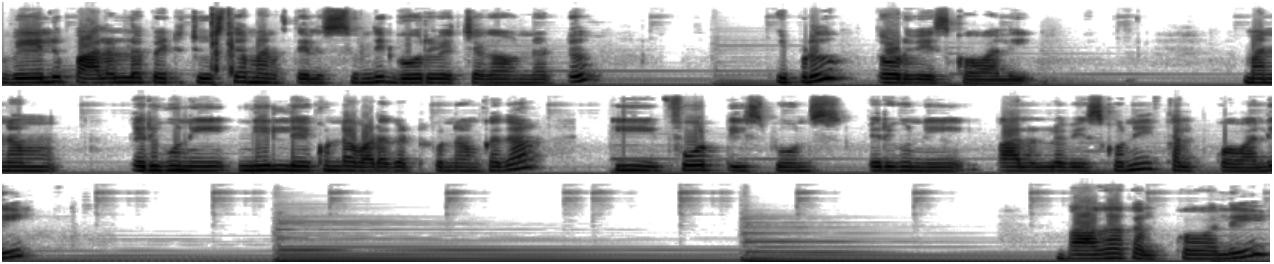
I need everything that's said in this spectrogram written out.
వేలు పాలల్లో పెట్టి చూస్తే మనకు తెలుస్తుంది గోరువెచ్చగా ఉన్నట్టు. ఇప్పుడు తోడు వేసుకోవాలి. మనం పెరుగుని నీళ్ళు లేకుండా వడగట్టుకున్నాం కదా ఈ ఫోర్ టీ స్పూన్స్ పెరుగుని పాలల్లో వేసుకొని కలుపుకోవాలి. బాగా కలుపుకోవాలి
